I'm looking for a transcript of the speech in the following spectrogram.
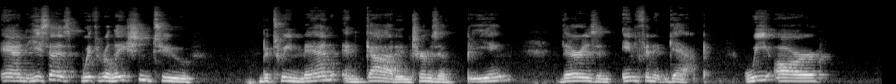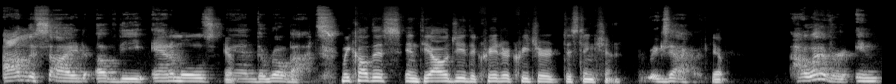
And he says, with relation to between man and God in terms of being, there is an infinite gap. We are on the side of the animals Yep. and the robots. We call this in theology the creator creature distinction. Exactly. Yep. However, in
